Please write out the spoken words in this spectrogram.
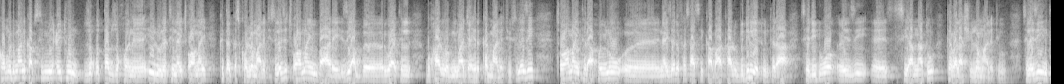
ከምኡ ድማ ካብ ስምዒቱን ዝቑጠብ ዝኾነ ኢሉ ነቲ ናይ ጸዋማይ ክጠቅስ ከሎ ማለት እዩ። ስለዚ ጸዋማይ እምበኣረ እዚ ኣብ ሪዋየት ኣልቡኻሪ ወብኒ ማጃ ይርከብ ማለት እዩ። ስለዚ ጸዋማይ እንተ ኮይኑ ናይ ዘርኢ ፈሳሲ ካብ ኣካሉ ብድልየቱ እንተ ሰዲድዎ እዚ ስያም ናቱ ተበላሽዩ ኣሎ ማለት እዩ። ስለዚ እንተ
